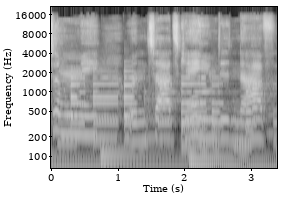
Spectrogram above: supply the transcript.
to me. When tides came, did not flee.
